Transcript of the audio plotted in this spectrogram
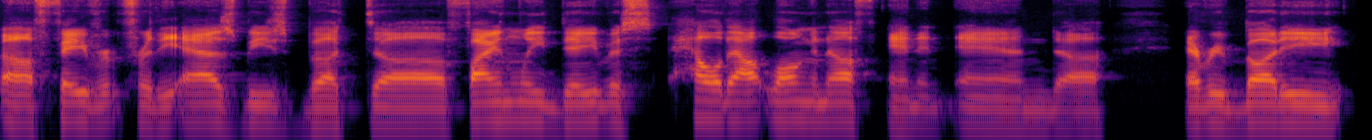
uh, favorite for the Asbys. But uh, finally, Davis held out long enough, and and uh, everybody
